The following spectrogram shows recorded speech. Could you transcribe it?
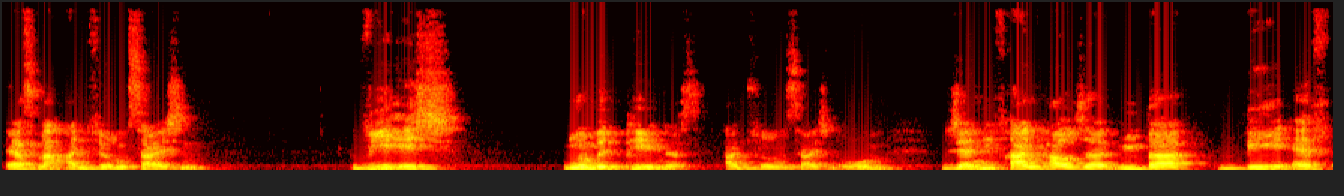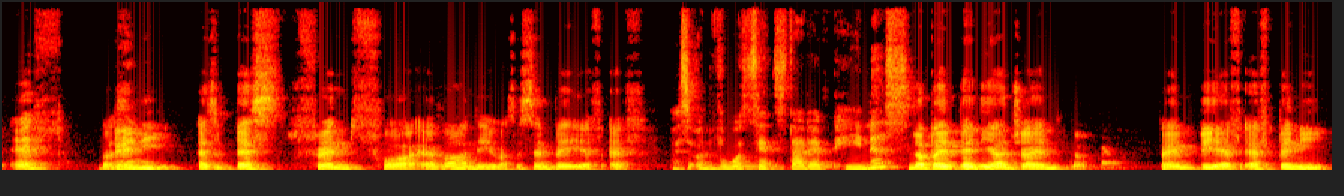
Erstmal Anführungszeichen. Wie ich, nur mit Penis, Anführungszeichen oben. Jenny Frankhauser über BFF Was? Benny. Also Best Friend Forever? Nee, was ist denn BFF? Was, und wo ist jetzt da der Penis? Na, bei Benny anscheinend. Ja. Beim BFF Benny.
